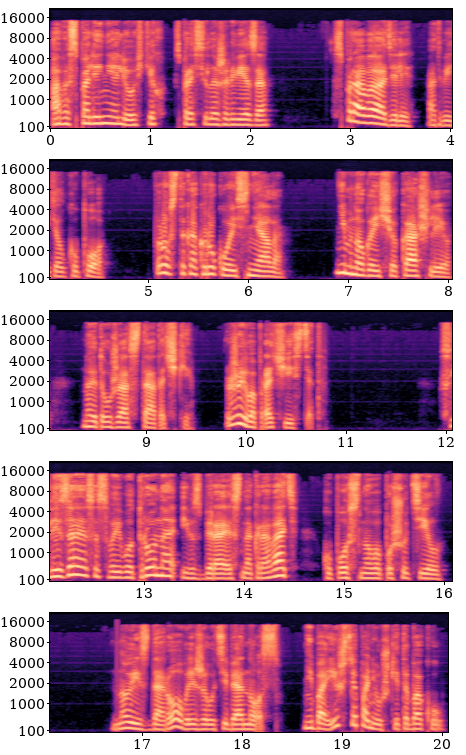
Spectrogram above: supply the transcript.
«А воспаление легких?» — спросила Жервеза. «Спровадили», — ответил Купо. «Просто как рукой сняло. Немного еще кашляю, но это уже остаточки. Живо прочистят». Слезая со своего трона и взбираясь на кровать, Купо снова пошутил. «Ну и здоровый же у тебя нос. Не боишься понюшки табаку?»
